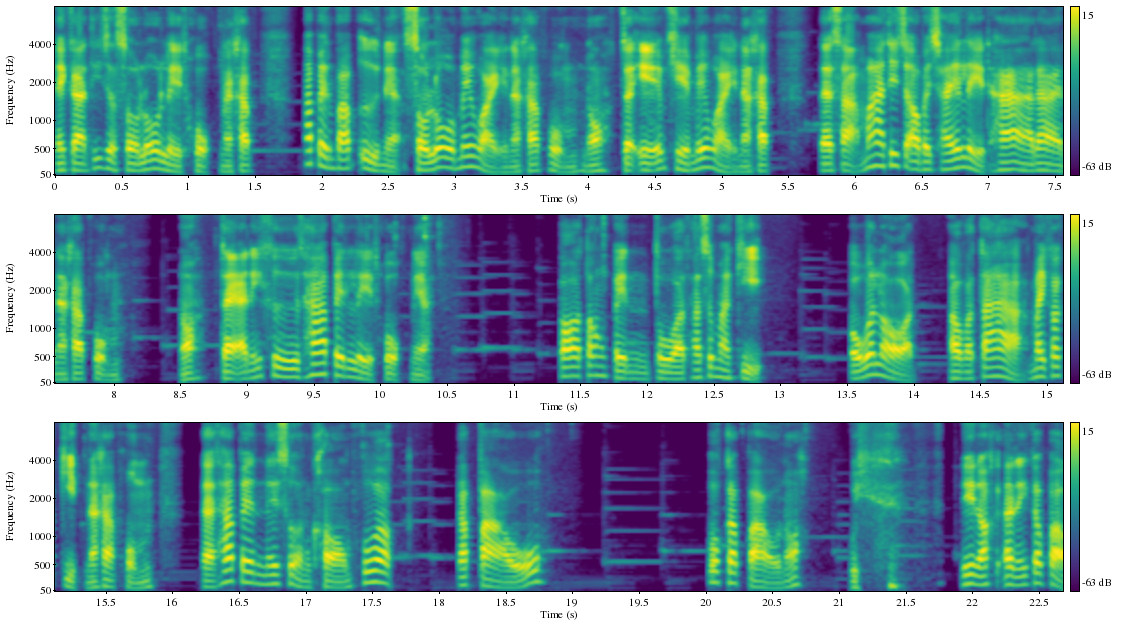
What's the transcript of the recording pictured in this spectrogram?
ในการที่จะโซโล่เลท6นะครับ ถ้าเป็นบัฟอื่นเนี่ยโซโล่ไม่ไหวนะครับผมเนาะจะ AFK ไม่ไหวนะครับ แต่สามารถที่จะเอาไปใช้เลท5ได้นะครับผมเนาะแต่อันนี้คือถ้าเป็นเลท6เนี่ย ก็ต้องเป็นตัวทัซึมากิโอเวอร์ลอดอวตารไม่ก็กิจนะครับผมแต่ถ้าเป็นในส่วนของพวกกระเป๋า พวกกระเป๋าเนาะอุ้ย นี่เนาะอันนี้กระเป๋า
